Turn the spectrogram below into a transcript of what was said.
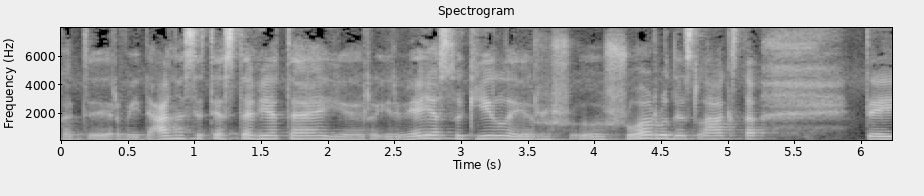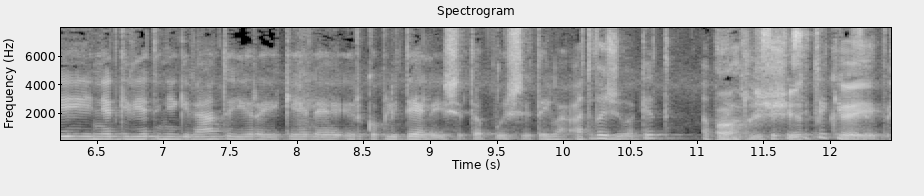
kad ir vaidenasi ties ta vieta, ir, ir vėjas sukyla, ir šuo rudas laksto. Tai netgi vietiniai gyventojai yra įkėlę ir koplytėlę į šitą pušį. Tai va, atvažiuokit, aplankysit, įsitikinsit.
